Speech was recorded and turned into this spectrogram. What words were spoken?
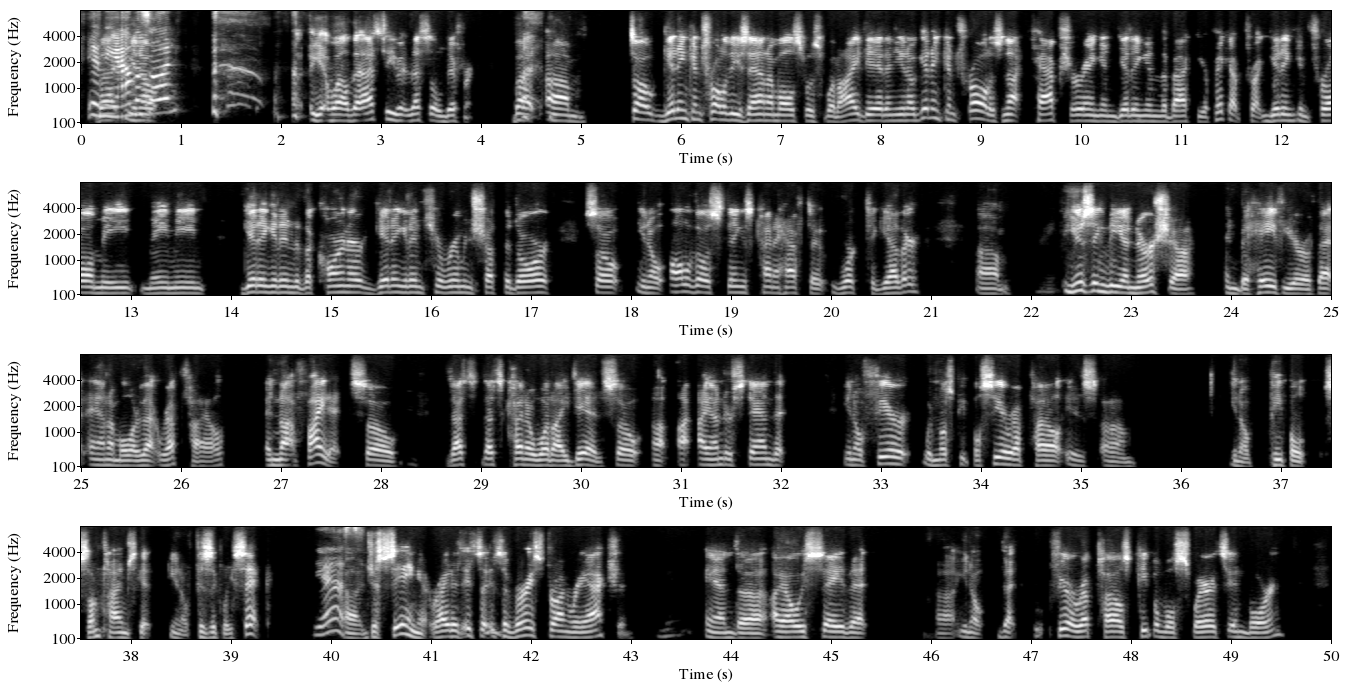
in but, the Amazon. You know, yeah, well, that's even that's a little different. But um, so getting control of these animals was what I did, and you know, getting control is not capturing and getting in the back of your pickup truck. Getting control me may mean getting it into the corner, getting it into your room and shut the door. So, you know, all of those things kind of have to work together. Um, using the inertia and behavior of that animal or that reptile and not fight it. So that's that's kind of what I did. So uh, I, I, understand that, you know, fear when most people see a reptile is, um, you know, people sometimes get you know physically sick. Yes. Uh, just seeing it, right? It's a, it's a very strong reaction. And uh, I always say that, uh, you know, that fear of reptiles, people will swear it's inborn,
